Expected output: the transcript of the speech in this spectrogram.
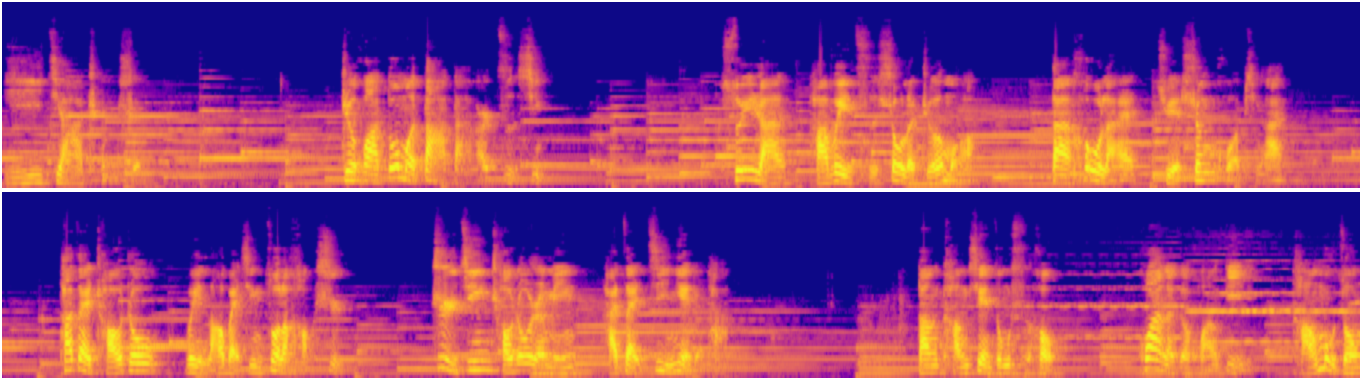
宜家成身。”这话多么大胆而自信！虽然他为此受了折磨。但后来却生活平安。他在潮州为老百姓做了好事，至今潮州人民还在纪念着他。当唐宪宗死后，换了个皇帝唐穆宗，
